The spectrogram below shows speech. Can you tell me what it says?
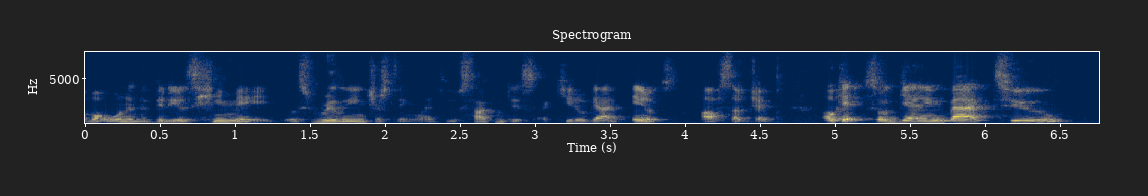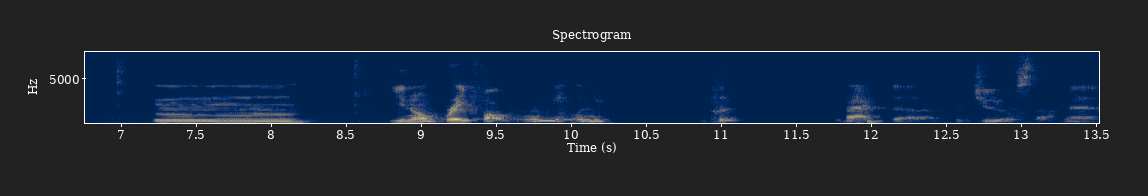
about one of the videos he made. It was really interesting. Like he was talking to this Aikido guy. Anyways, off subject. Okay, so getting back to, um, you know, break fall. Let me let me put back the, the judo stuff, man.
